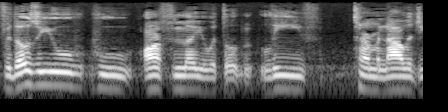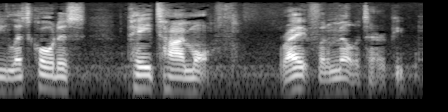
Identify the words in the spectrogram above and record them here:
for those of you who aren't familiar with the leave terminology, let's call this paid time off, right? For the military people.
